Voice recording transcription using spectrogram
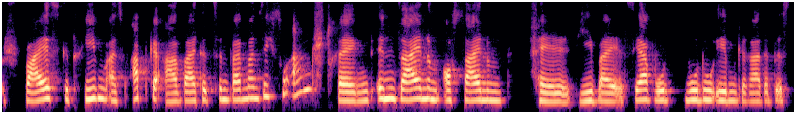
schweißgetrieben, also abgearbeitet sind, weil man sich so anstrengt in seinem auf seinem Feld jeweils, ja, wo, wo du eben gerade bist.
